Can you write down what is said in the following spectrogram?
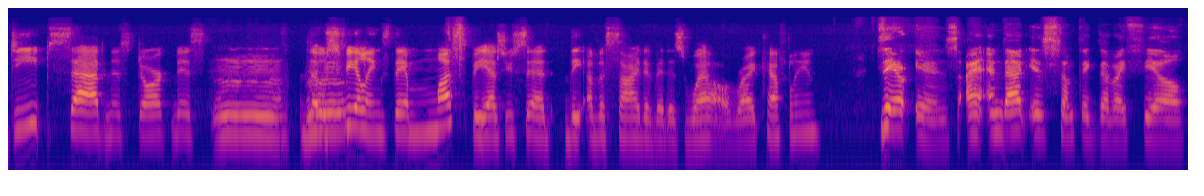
deep sadness darkness Mm, those feelings there must be as you said the other side of it as well right kathleen There is, I, and that is something that I feel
